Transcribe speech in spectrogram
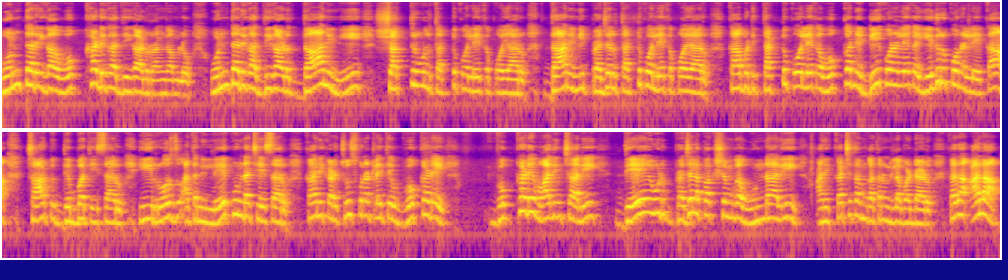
ఒంటరిగా ఒక్కడిగా దిగాడు రంగంలో. ఒంటరిగా దిగాడు దానిని శత్రువులు తట్టుకోలేకపోయారు. దానిని ప్రజలు తట్టుకోలేకపోయారు. కాబట్టి తట్టుకోలేక ఒక్కరిని ఢీకొనలేక ఎదుర్కొనలేక చాటు దెబ్బతీశారు ఈరోజు అతన్ని లేకుండా చేశారు. కానీ ఇక్కడ చూసుకున్నట్లయితే ఒక్కడే ఒక్కడే వాదించాలి. దేవుడు ప్రజల పక్షంగా ఉండాలి అని ఖచ్చితంగా అతను నిలబడ్డాడు. కదా అలా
